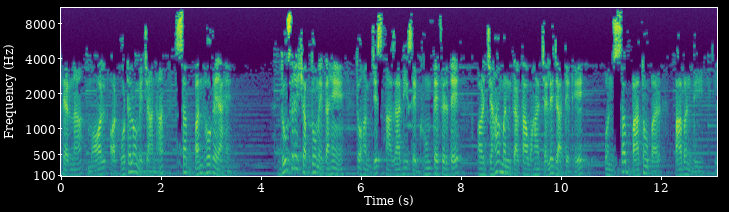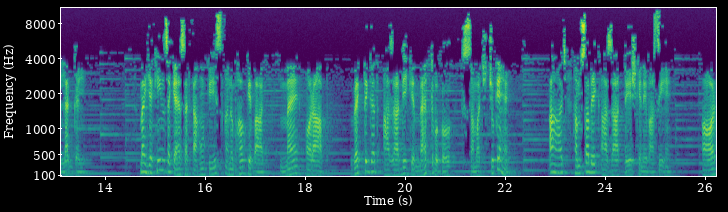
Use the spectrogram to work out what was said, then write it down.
फिरना, मॉल और होटलों में जाना सब बंद हो गया है। दूसरे शब्दों में कहें तो हम जिस आज़ादी से घूमते फिरते और जहाँ मन करता वहाँ चले जाते थे, उन सब बातों पर पाबंदी लग गई। मैं यकीन से कह सकता हूँ कि इस अनुभव के बाद मैं और आप व्यक्तिगत आज़ादी के महत्व को समझ चुके हैं। आज हम सब एक आज़ाद देश के निवासी हैं और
